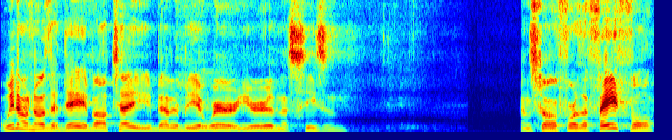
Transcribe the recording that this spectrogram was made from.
We don't know the day, but I'll tell you, you better be aware you're in the season. And so for the faithful,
